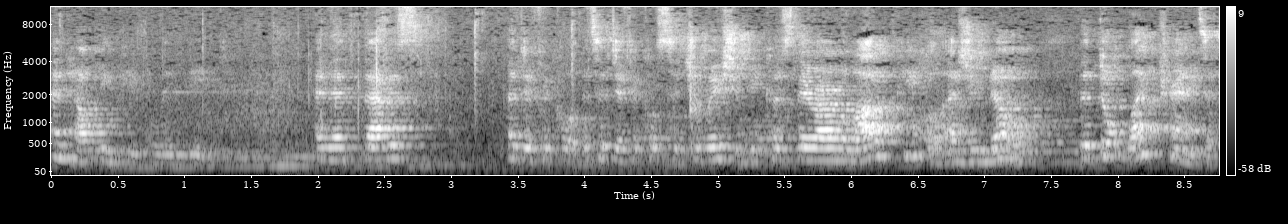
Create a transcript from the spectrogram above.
and helping people in need. And that, that is a difficult, it's a difficult situation because there are a lot of people, as you know, that don't like transit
